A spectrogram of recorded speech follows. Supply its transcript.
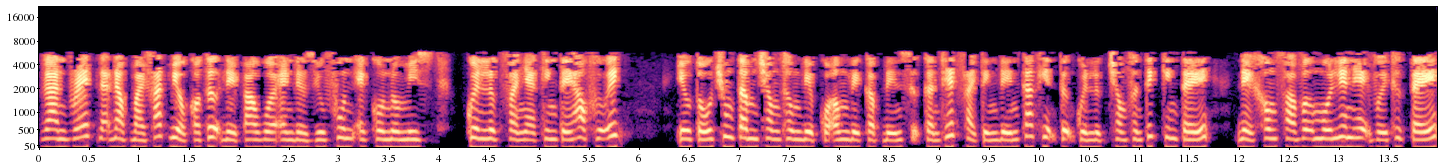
Galbraith đã đọc bài phát biểu có tựa đề Power and the Useful Economist, quyền lực và nhà kinh tế học hữu ích. Yếu tố trung tâm trong thông điệp của ông đề cập đến sự cần thiết phải tính đến các hiện tượng quyền lực trong phân tích kinh tế, để không phá vỡ mối liên hệ với thực tế.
